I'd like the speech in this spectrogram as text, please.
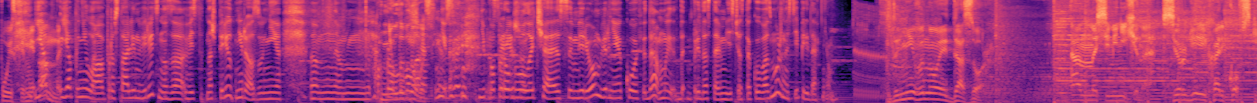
поисками Я, Анны. я поняла, просто Алина Верютина за весь этот наш период ни разу не, эм, эм, попробовала, улыбнулась. не, попробовала чая с имбирем, вернее кофе. Да, мы предоставим ей сейчас такую возможность и передохнем. Дневной дозор. Анна Семенихина, Сергей Харьковский.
